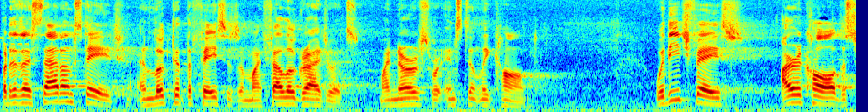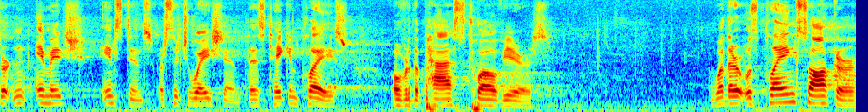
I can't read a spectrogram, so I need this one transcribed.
But as I sat on stage and looked at the faces of my fellow graduates, my nerves were instantly calmed. With each face, I recalled a certain image, instance, or situation that has taken place over the past 12 years. Whether it was playing soccer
